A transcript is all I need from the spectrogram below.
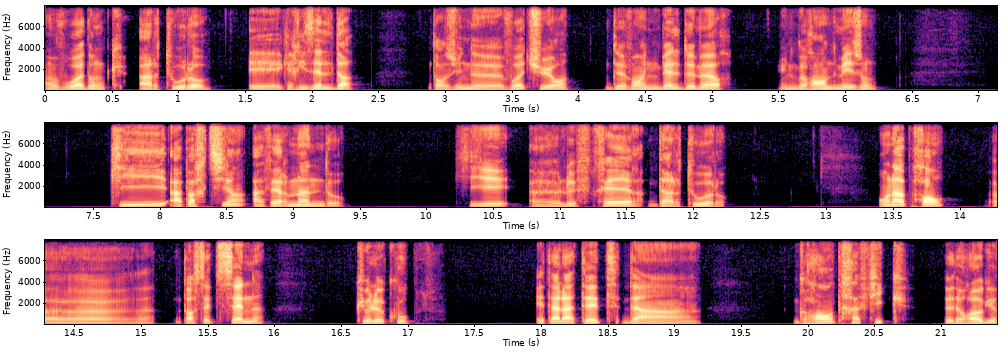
on voit donc Arturo et Griselda dans une voiture devant une belle demeure, une grande maison, qui appartient à Fernando, qui est euh, le frère d'Arturo on apprend euh, dans cette scène que le couple est à la tête d'un grand trafic de drogue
